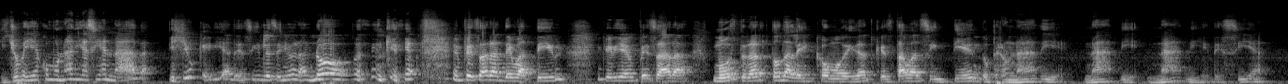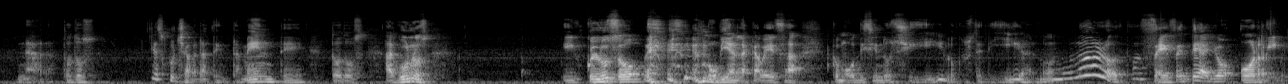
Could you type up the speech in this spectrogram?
y yo veía como nadie hacía nada. Y yo quería decirle, señora, no, quería empezar a debatir, quería empezar a mostrar toda la incomodidad que estaba sintiendo, pero nadie, nadie, nadie decía nada. Todos escuchaban atentamente, todos, algunos incluso movían la cabeza como diciendo, sí, lo que usted diga. No, no, no, no, se sentía yo horrible.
